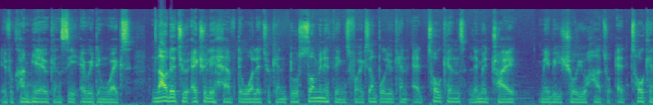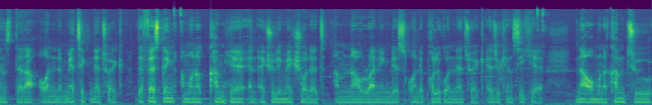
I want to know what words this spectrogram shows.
if you come here you can see everything works. Now that you actually have the wallet you can do so many things. For example you can add tokens. Let me try maybe show you how to add tokens that are on the Matic network. The first thing I'm gonna come here and actually make sure that I'm now running this on the Polygon network as you can see here. Now I'm gonna come to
